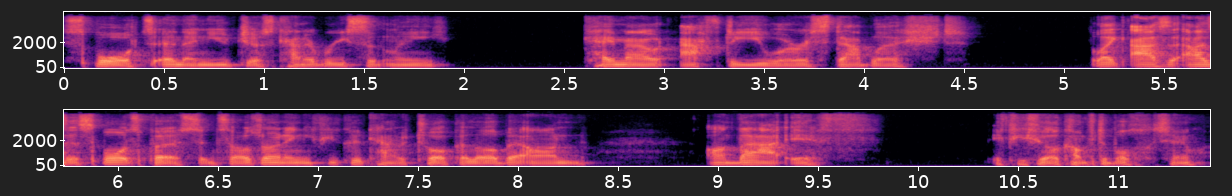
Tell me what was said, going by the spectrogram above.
sports and then you just kind of recently came out after you were established, like as as a sports person. So I was wondering if you could kind of talk a little bit on on that if if you feel comfortable too.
